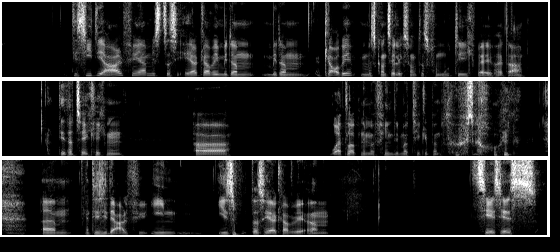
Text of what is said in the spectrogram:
Er, das Ideal für ihn ist, dass er, glaube ich, mit einem, mit einem, glaube ich, ich muss ganz ehrlich sagen, das vermute ich, weil ich halt auch die tatsächlichen äh, Wortlaut nicht mehr finde im Artikel beim Durchscrollen. ähm, das Ideal für ihn ist, dass er, glaube ich, ähm, CSS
